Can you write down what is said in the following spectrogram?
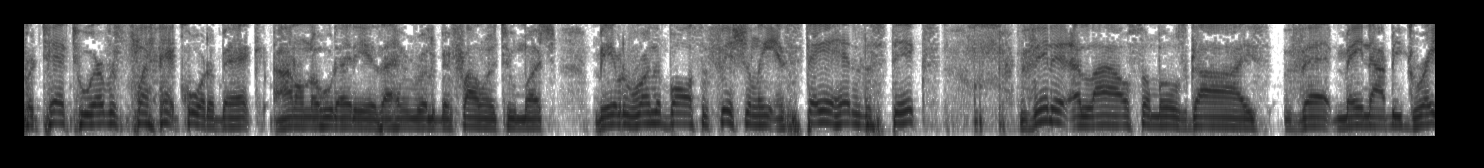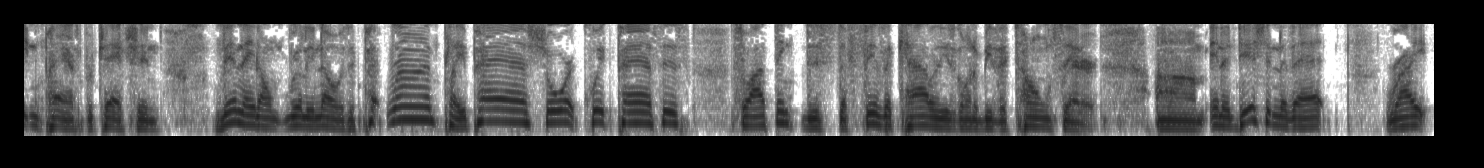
protect whoever's playing at quarterback. I don't know who that is. I haven't really been following it too much. Be able to run the ball sufficiently and stay ahead of the sticks. Then it allows some of those guys that may not be great in pass protection. Then they don't really know is it run, play pass, short, quick passes. So I think this the physicality is going to be the tone setter. Um, in addition to that, right,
